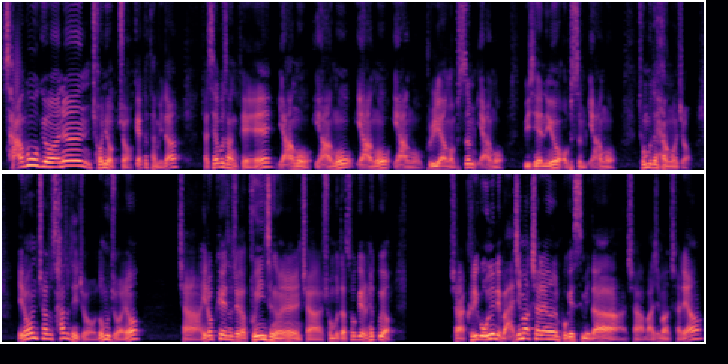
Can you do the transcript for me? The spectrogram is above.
사고 교환은 전혀 없죠. 깨끗합니다. 자, 세부 상태. 양호, 양호, 양호, 양호. 불량 없음, 양호. 미세누유 없음, 양호. 전부 다 양호죠. 이런 차도 사도 되죠. 너무 좋아요. 자, 이렇게 해서 제가 9인승을 자, 전부 다 소개를 했고요. 자, 그리고 오늘의 마지막 차량을 보겠습니다. 자, 마지막 차량.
